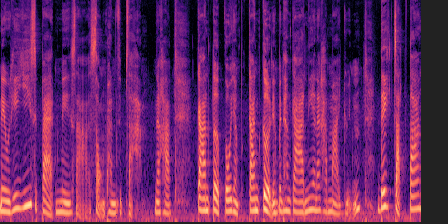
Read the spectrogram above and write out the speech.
ในวันที่ 28 เมษายน 2013 นะคะการเติบโตอย่างการเกิดอย่างเป็นทางการเนี่ยนะคะหม่าหยุนได้จัดตั้ง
